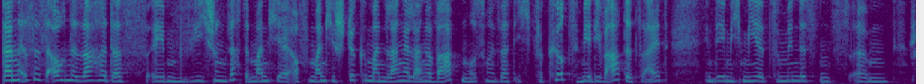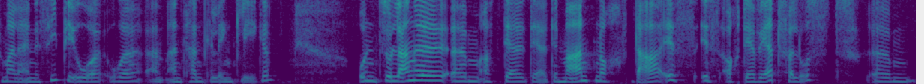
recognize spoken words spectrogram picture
Dann ist es auch eine Sache, dass eben, wie ich schon sagte, manche, auf manche Stücke man lange, lange warten muss. Man sagt, ich verkürze mir die Wartezeit, indem ich mir zumindest ähm, schon mal eine CPU-Uhr ans Handgelenk lege. Und solange ähm, der, der Demand noch da ist, ist auch der Wertverlust ähm,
